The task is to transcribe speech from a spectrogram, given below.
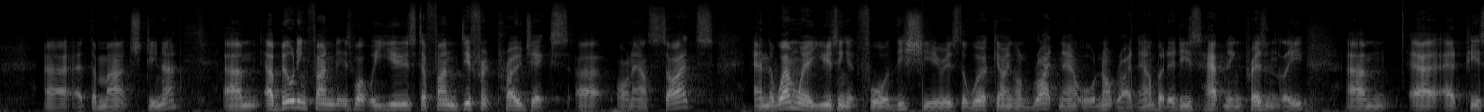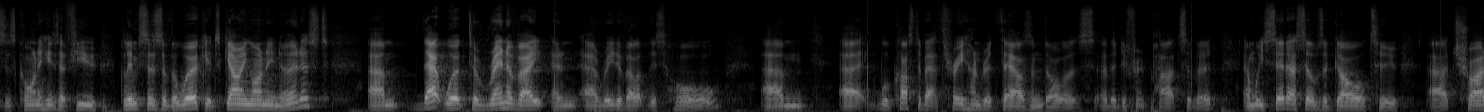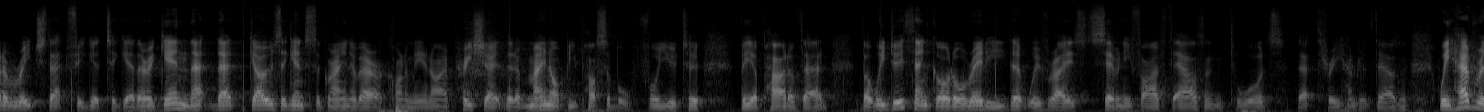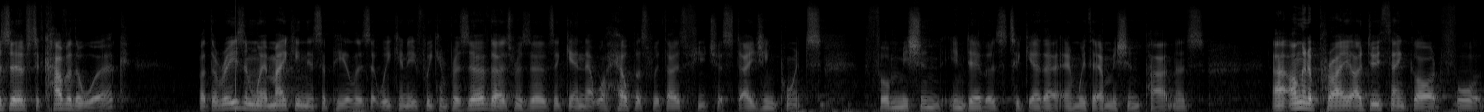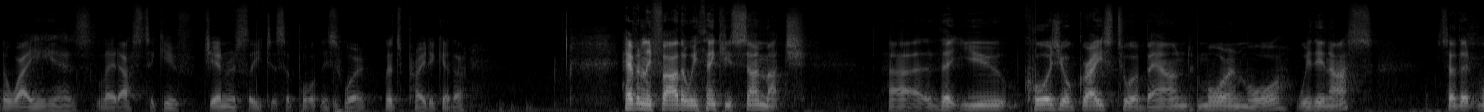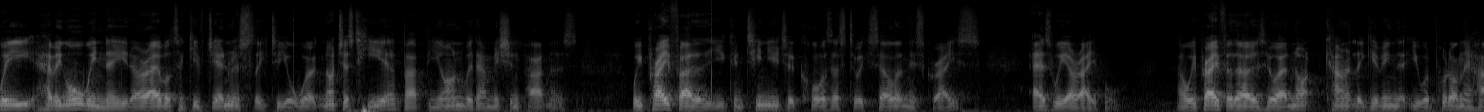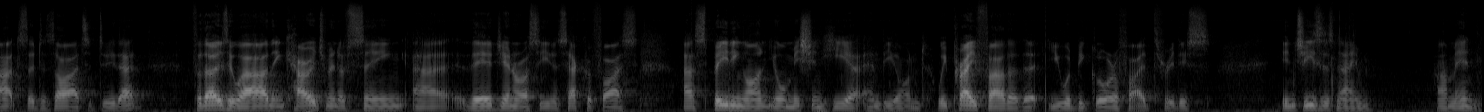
uh, at the March dinner. Um, our building fund is what we use to fund different projects uh, on our sites. And the one we're using it for this year is the work going on right now, or not right now, but it is happening presently um, uh, at Pearce's Corner. Here's a few glimpses of the work. It's going on in earnest. Um, that work to renovate and uh, redevelop this hall um, uh, will cost about $300,000 of the different parts of it. And we set ourselves a goal to uh, try to reach that figure together. Again, that, that goes against the grain of our economy, and I appreciate that it may not be possible for you to be a part of that. But we do thank God already that we've raised 75,000 towards that 300,000. We have reserves to cover the work, but the reason we're making this appeal is that we can, if we can preserve those reserves, again, that will help us with those future staging points for mission endeavours together and with our mission partners. Uh, I'm going to pray. I do thank God for the way He has led us to give generously to support this work. Let's pray together. Heavenly Father, we thank you so much uh, that you cause your grace to abound more and more within us so that we, having all we need, are able to give generously to your work, not just here, but beyond with our mission partners. We pray, Father, that you continue to cause us to excel in this grace as we are able. We pray for those who are not currently giving that you would put on their hearts the desire to do that. For those who are, the encouragement of seeing uh, their generosity and sacrifice uh, speeding on your mission here and beyond. We pray, Father, that you would be glorified through this. In Jesus' name, Amen.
